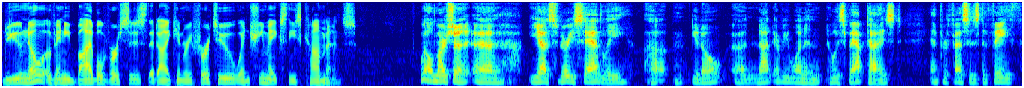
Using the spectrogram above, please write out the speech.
Do you know of any Bible verses that I can refer to when she makes these comments? Well, Marcia, uh, yes, very sadly, uh, you know, uh, not everyone in, who is baptized and professes the faith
